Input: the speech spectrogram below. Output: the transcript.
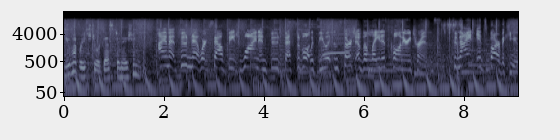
You have reached your destination. I am at Food Network South Beach Wine and Food Festival with Buick in search of the latest culinary trends. Tonight, it's barbecue,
